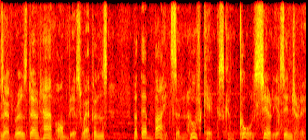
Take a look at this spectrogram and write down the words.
Zebras don't have obvious weapons, but their bites and hoof kicks can cause serious injury.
